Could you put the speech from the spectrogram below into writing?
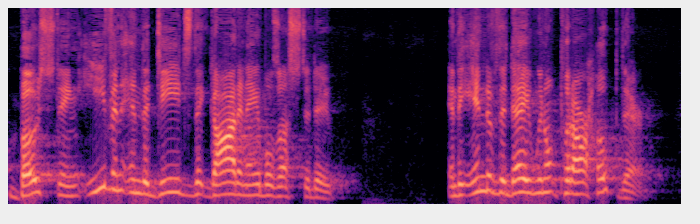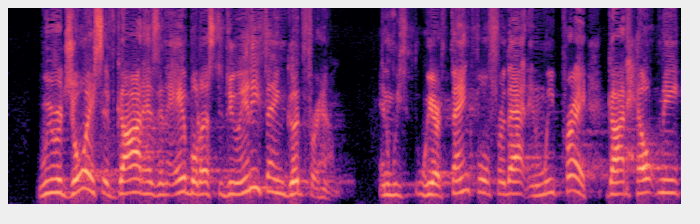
boasting even in the deeds that God enables us to do. In the end of the day, we don't put our hope there. We rejoice if God has enabled us to do anything good for Him. And we, we are thankful for that. And we pray, God, help me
